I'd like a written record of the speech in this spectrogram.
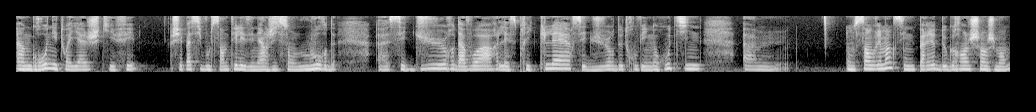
un gros nettoyage qui est fait je sais pas si vous le sentez, les énergies sont lourdes. Euh, c'est dur d'avoir l'esprit clair, c'est dur de trouver une routine. Euh, on sent vraiment que c'est une période de grand changement.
